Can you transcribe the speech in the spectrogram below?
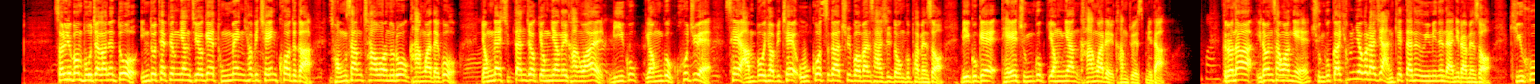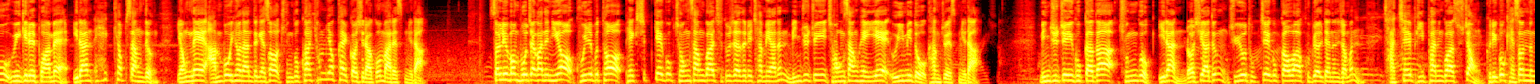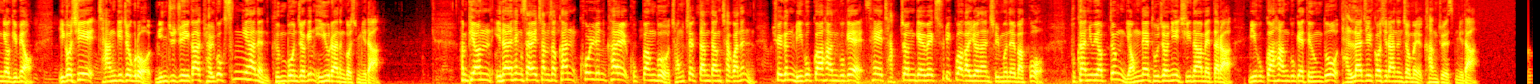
설리번 보좌관은 또 인도태평양 지역의 동맹 협의체인 쿼드가 정상 차원으로 강화되고 영내 집단적 역량을 강화할 미국, 영국, 호주의 새 안보 협의체 오코스가 출범한 사실도 언급하면서 미국의 대중국 역량 강화를 강조했습니다. 그러나 이런 상황에 중국과 협력을 하지 않겠다는 의미는 아니라면서 기후 위기를 포함해 이란 핵 협상 등 영내 안보 현안 등에서 중국과 협력할 것이라고 말했습니다. 설리번 보좌관은 이어 9일부터 110개국 정상과 지도자들이 참여하는 민주주의 정상회의의 의미도 강조했습니다. 민주주의 국가가 중국, 이란, 러시아 등 주요 독재 국가와 구별되는 점은 자체 비판과 수정 그리고 개선 능력이며 이것이 장기적으로 민주주의가 결국 승리하는 근본적인 이유라는 것입니다. 한편 이날 행사에 참석한 콜린 칼 국방부 정책 담당 차관은 최근 미국과 한국의 새 작전 계획 수립과 관련한 질문을 받고 북한 위협 등 영내 도전이 진화함에 따라 미국과 한국의 대응도 달라질 것이라는 점을 강조했습니다.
